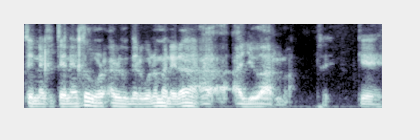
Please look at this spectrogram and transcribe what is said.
Tener que tener de alguna manera a, a ayudarlo. ¿sí? Que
